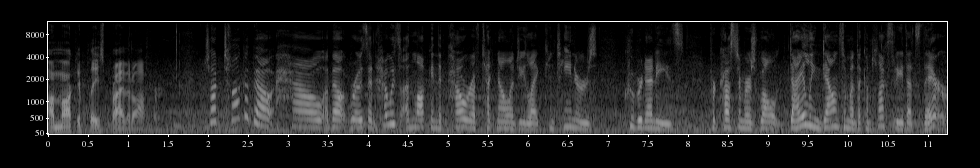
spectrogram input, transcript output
a marketplace private offer. Chuck, talk about how, about Rosa and how it's unlocking the power of technology like containers, Kubernetes for customers while dialing down some of the complexity that's there.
